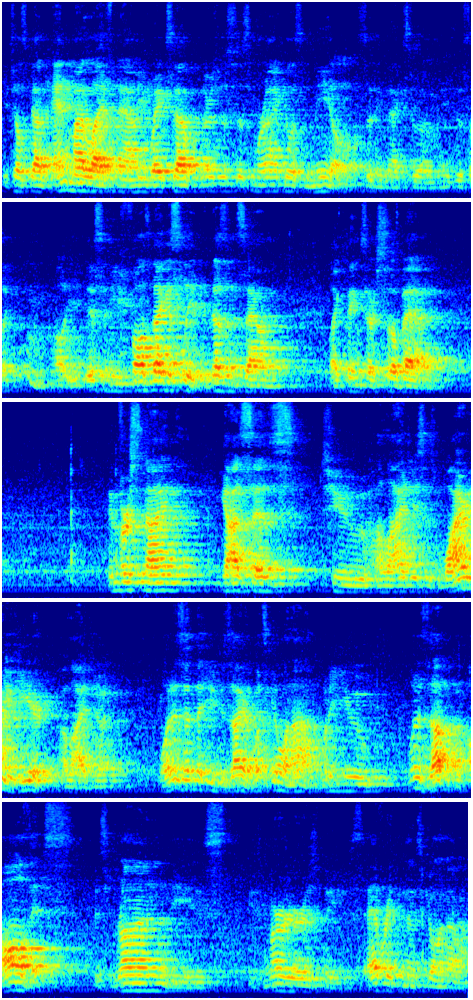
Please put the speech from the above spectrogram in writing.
He tells God, end my life now. He wakes up, and there's just this miraculous meal sitting next to him. He's just like, hmm, I'll eat this. And he falls back asleep. It doesn't sound like things are so bad. In verse 9, God says to Elijah, he says, Why are you here, Elijah? What is it that you desire? What's going on? What are you what is up with all this? This run, these these murders, these everything that's going on.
